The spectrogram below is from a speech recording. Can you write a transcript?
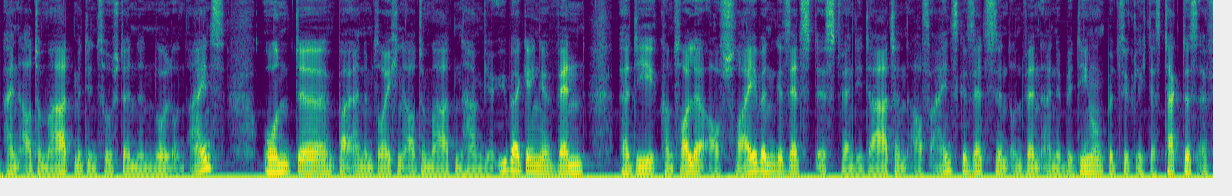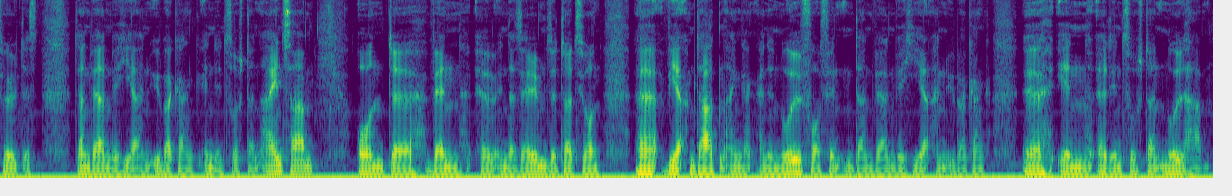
Ein Automat mit den Zuständen 0 und 1 und äh, bei einem solchen Automaten haben wir Übergänge, wenn äh, die Kontrolle auf Schreiben gesetzt ist, wenn die Daten auf 1 gesetzt sind und wenn eine Bedingung bezüglich des Taktes erfüllt ist, dann werden wir hier einen Übergang in den Zustand 1 haben. Und äh, wenn äh, in derselben Situation äh, wir am Dateneingang eine 0 vorfinden, dann werden wir hier einen Übergang äh, in äh, den Zustand 0 haben.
